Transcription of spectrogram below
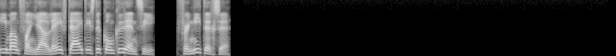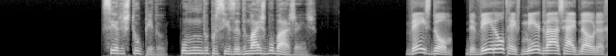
Iemand van jouw leeftijd is de concurrentie. Vernietig ze. Ser estúpido. O mundo precisa de mais bobagens. Wees dom. De wereld heeft meer dwaasheid nodig.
